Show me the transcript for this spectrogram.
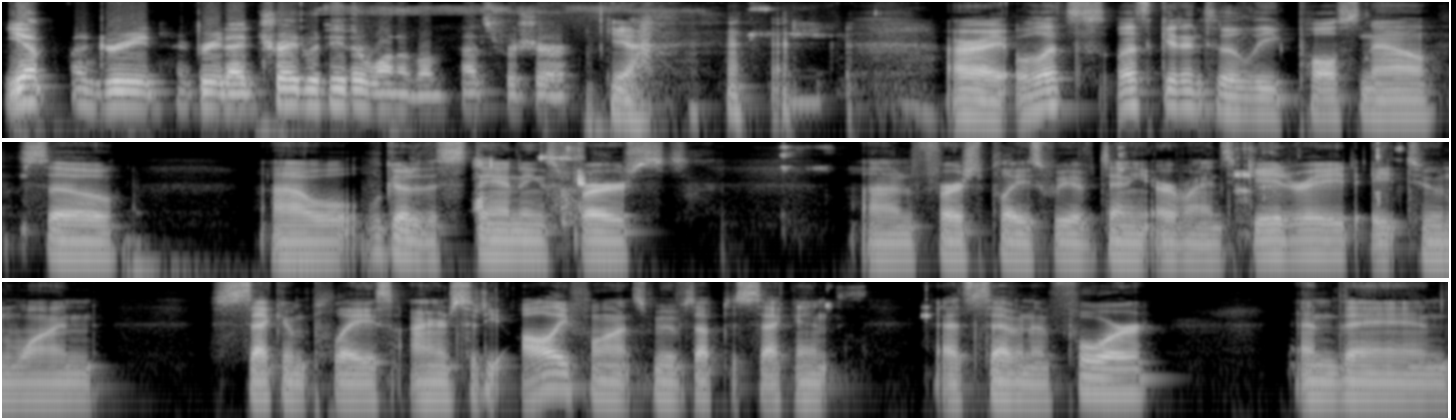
Yep, agreed, agreed. I'd trade with either one of them. That's for sure. Yeah. All right. Well, let's let's get into the league pulse now. So uh, we'll we'll go to the standings first. Uh, in first place, we have Denny Irvine's Gatorade, eight two and one. Second place, Iron City Oliphants moves up to second at seven and four, and then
